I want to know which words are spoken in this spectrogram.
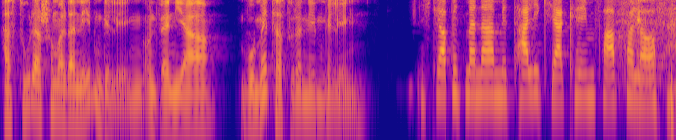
Hast du da schon mal daneben gelegen? Und wenn ja, womit hast du daneben gelegen? Ich glaube mit meiner Metallic-Jacke im Farbverlauf.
